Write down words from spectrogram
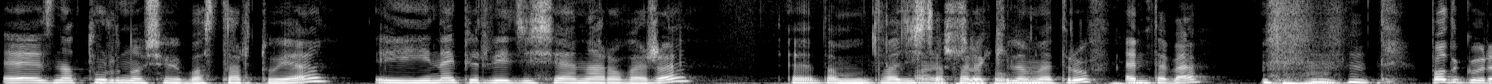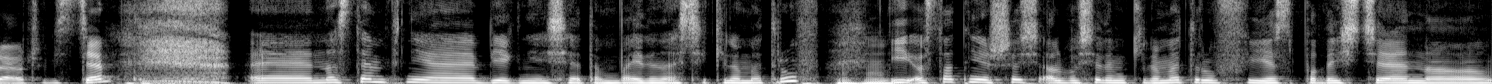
E, z Naturno się chyba startuje i najpierw jedzie się na rowerze, e, tam 20 A, parę kilometrów, MTB. Mhm. Pod górę oczywiście. E, następnie biegnie się tam 11 kilometrów Mhm. i ostatnie 6 albo 7 kilometrów jest podejście na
